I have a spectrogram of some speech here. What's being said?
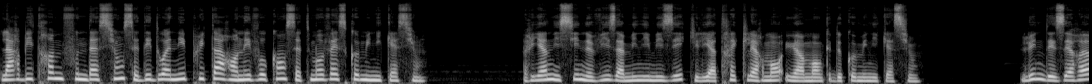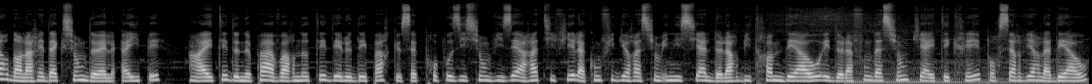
l'Arbitrum Foundation s'est dédouané plus tard en évoquant cette mauvaise communication. Rien ici ne vise à minimiser qu'il y a très clairement eu un manque de communication. L'une des erreurs dans la rédaction de l'AIP a été de ne pas avoir noté dès le départ que cette proposition visait à ratifier la configuration initiale de l'Arbitrum DAO et de la fondation qui a été créée pour servir la DAO.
